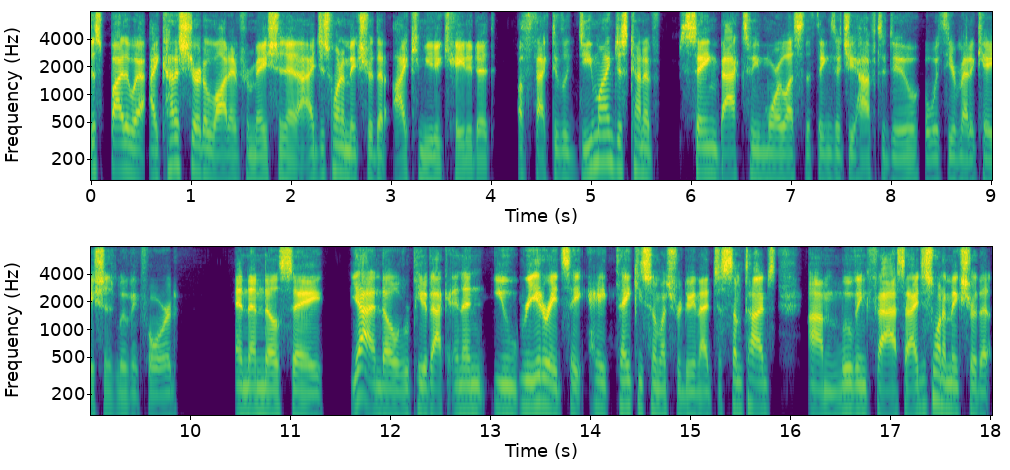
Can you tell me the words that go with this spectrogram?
Just by the way, I kind of shared a lot of information, and I just want to make sure that I communicated it effectively. Do you mind just kind of saying back to me more or less the things that you have to do with your medications moving forward? And then they'll say, yeah, and they'll repeat it back. And then you reiterate, say, hey, thank you so much for doing that. Just sometimes I'm moving fast. I just want to make sure that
